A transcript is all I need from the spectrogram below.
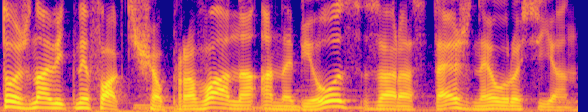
Тож навіть не факт, що права на анабіоз зараз теж не у росіян.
